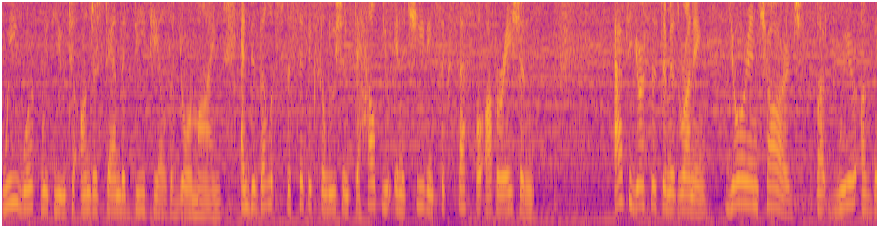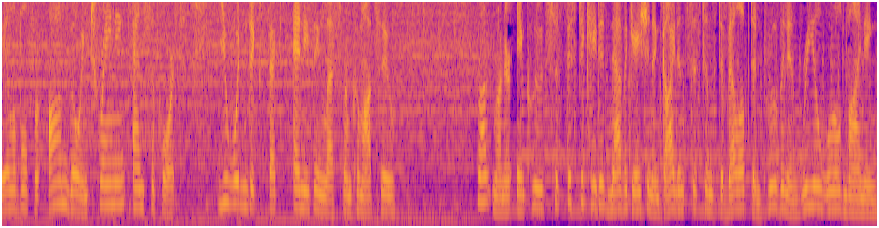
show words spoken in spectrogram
We work with you to understand the details of your mine and develop specific solutions to help you in achieving successful operations. After your system is running, you're in charge, but we're available for ongoing training and support. You wouldn't expect anything less from Komatsu. FrontRunner includes sophisticated navigation and guidance systems developed and proven in real-world mining.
